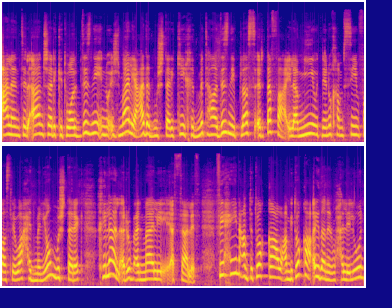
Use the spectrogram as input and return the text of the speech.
أعلنت الآن شركة والت ديزني أنه إجمالي عدد مشتركي خدمتها ديزني بلس ارتفع إلى 152.1 مليون مشترك خلال الربع المالي الثالث. في حين عم تتوقع وعم بيتوقع أيضا المحللون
